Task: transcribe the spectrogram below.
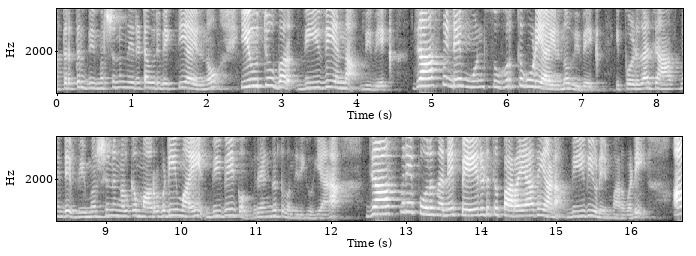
അത്തരത്തിൽ വിമർശനം നേരിട്ട ഒരു വ്യക്തിയായിരുന്നു യൂട്യൂബർ വി എന്ന വിവേക്. ജാസ്മിന്റെ മുൻ സുഹൃത്ത് കൂടിയായിരുന്നു വിവേക്. ഇപ്പോഴത്തെ ജാസ്മിന്റെ വിമർശനങ്ങൾക്ക് മറുപടിയുമായി വിവേകും രംഗത്ത് വന്നിരിക്കുകയാണ്. ജാസ്മിനെ പോലെ തന്നെ പേരെടുത്ത് പറയാതെയാണ് വിവിയുടെ മറുപടി. ആ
